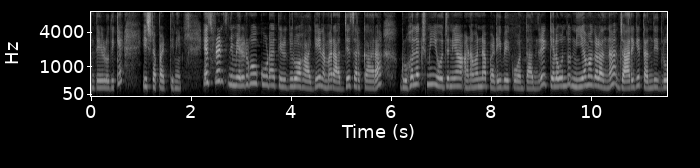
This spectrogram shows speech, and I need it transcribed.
ಅಂತ ಹೇಳೋದಕ್ಕೆ ಇಷ್ಟಪಡ್ತೀನಿ. ಎಸ್ ಫ್ರೆಂಡ್ಸ್ ನಿಮ್ಮೆಲ್ರಿಗೂ ಕೂಡ ತಿಳಿದಿರೋ ಹಾಗೆ ನಮ್ಮ ರಾಜ್ಯ ಸರ್ಕಾರ ಗೃಹಲಕ್ಷ್ಮಿ ಯೋಜನೆಯ ಹಣವನ್ನು ಪಡಿಬೇಕು ಅಂತ ಅಂದರೆ ಕೆಲವೊಂದು ನಿಯಮಗಳನ್ನು ಜಾರಿಗೆ ತಂದಿದ್ರು.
